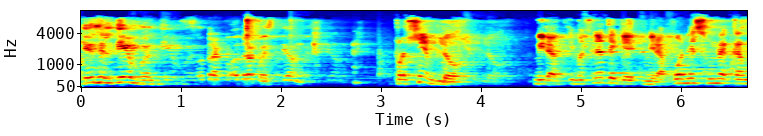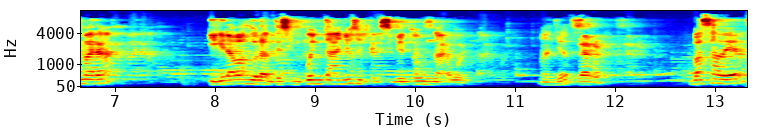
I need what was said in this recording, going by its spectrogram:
¿qué es el tiempo? Es otra, otra cuestión. Por ejemplo, mira, imagínate que, mira, pones una cámara y grabas durante 50 años el crecimiento de un árbol. ¿Manjas? Claro vas a ver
